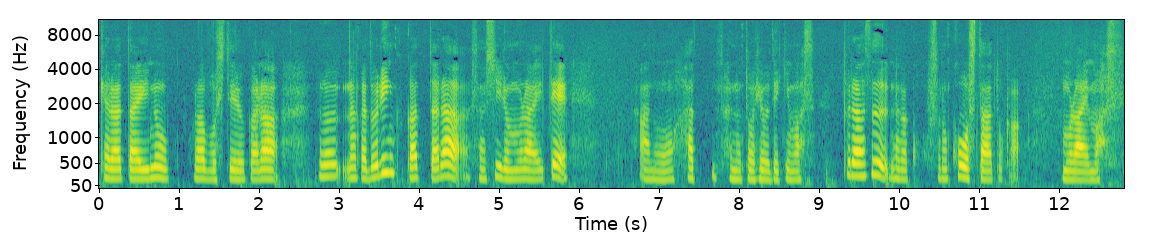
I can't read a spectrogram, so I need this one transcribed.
キャラ体のコラボしてるから、そのなんかドリンク買ったら差し入れもらえて、あの、は、あの投票できます。プラス、なんかそのコースターとかもらえます。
